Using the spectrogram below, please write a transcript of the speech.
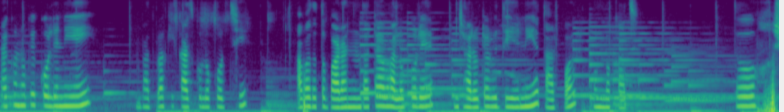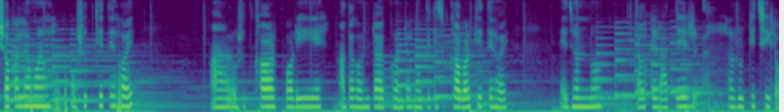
এখন ওকে কোলে নিয়েই বাদবাকি কাজগুলো করছি। আপাতত বারান্দাটা ভালো করে ঝাড়ু টাড়ু দিয়ে নিয়ে তারপর অন্য কাজ। তো সকালে আমার ওষুধ খেতে হয়। আর ওষুধ খাওয়ার পরই আধা ঘণ্টা, এক ঘণ্টার মধ্যে কিছু খাবার খেতে হয়। এই জন্য কালকে রাতের রুটি ছিল।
